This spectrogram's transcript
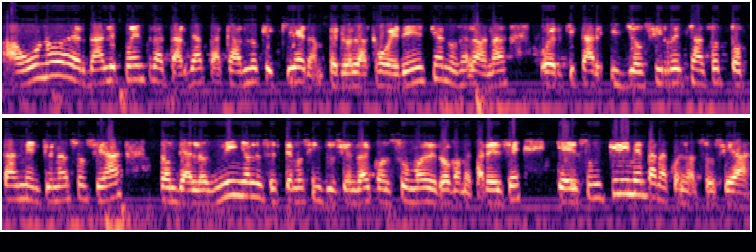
a uno de verdad le pueden tratar de atacar lo que quieran, pero la coherencia no se la van a poder quitar. Y yo sí rechazo totalmente una sociedad donde a los niños los estemos induciendo al consumo de droga. Me parece que es un crimen para con la sociedad,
